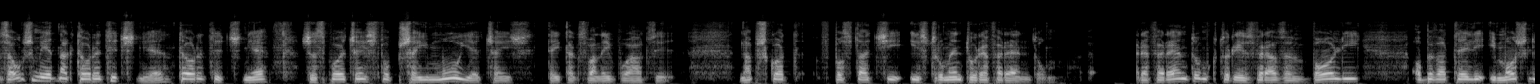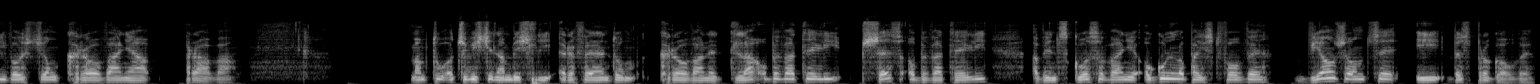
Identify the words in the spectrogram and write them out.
Załóżmy jednak teoretycznie, teoretycznie, że społeczeństwo przejmuje część tej tak zwanej władzy, na przykład w postaci instrumentu referendum. Referendum, który jest wyrazem woli obywateli i możliwością kreowania prawa. Mam tu oczywiście na myśli referendum kreowane dla obywateli, przez obywateli, a więc głosowanie ogólnopaństwowe, wiążące i bezprogowe.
